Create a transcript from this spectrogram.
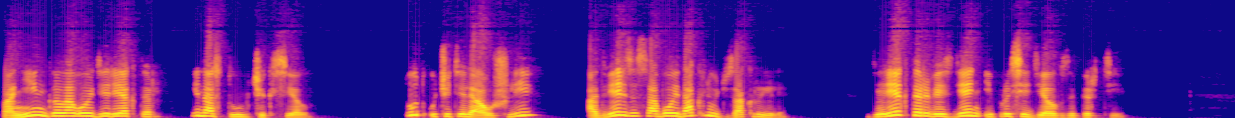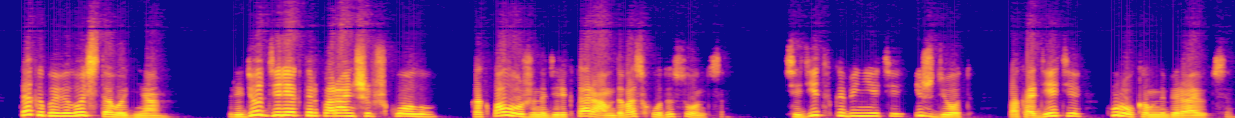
Поник головой директор и на стульчик сел. Тут учителя ушли, а дверь за собой на ключ закрыли. Директор весь день и просидел в заперти. Так и повелось с того дня. Придет директор пораньше в школу, как положено директорам до восхода солнца. Сидит в кабинете и ждет, пока дети к урокам набираются.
